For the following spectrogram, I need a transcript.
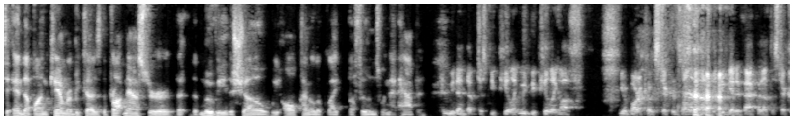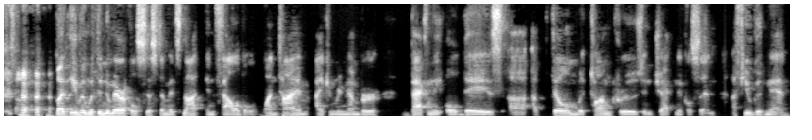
to end up on camera because the prop master, the, the movie, the show, we all kind of look like buffoons when that happened. And we'd end up just be peeling, we'd be peeling off your barcode stickers all and you get it back without the stickers on it. But even with the numerical system, it's not infallible. One time I can remember back in the old days, uh, a film with Tom Cruise and Jack Nicholson, A Few Good Men.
